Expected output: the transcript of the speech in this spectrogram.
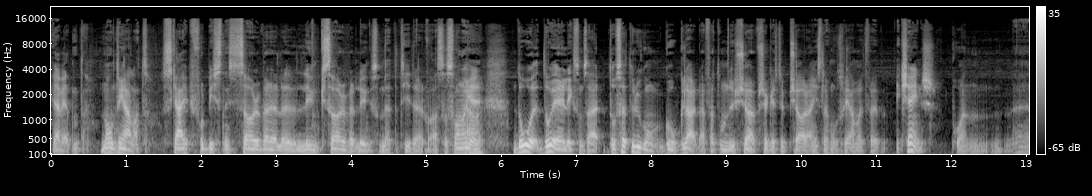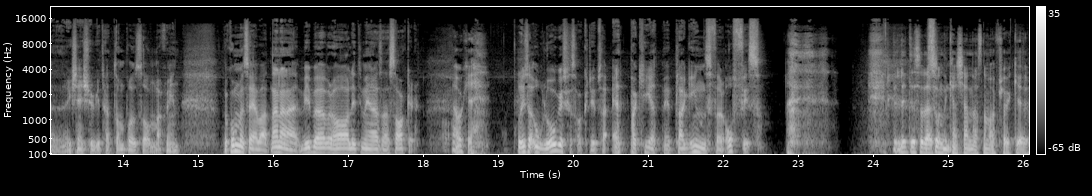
jag vet inte, någonting annat. Skype for Business-server eller Lync-server, Lync som det hette tidigare. Då. Alltså sådana Ja. grejer. Då, då är det liksom så här, då sätter du igång och googlar. Därför att om du kör, försöker typ köra installationsprogrammet för Exchange på en eh, Exchange 2013 på en sån maskin. Då kommer den säga bara att nej, nej, nej, vi behöver ha lite mer sådana här saker. Okej. Och det är så här ologiska saker, typ så här, ett paket med plugins för Office. Det är lite sådär som... Som- det kan kännas när man försöker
